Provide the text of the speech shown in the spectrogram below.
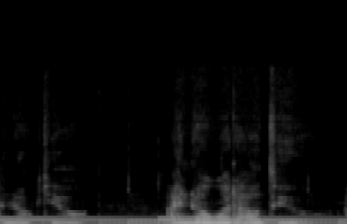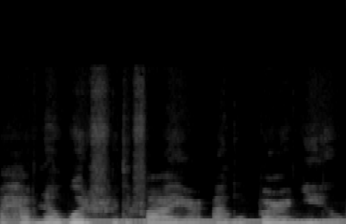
Pinocchio. I know what I'll do. I have no wood for the fire. I will burn you.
